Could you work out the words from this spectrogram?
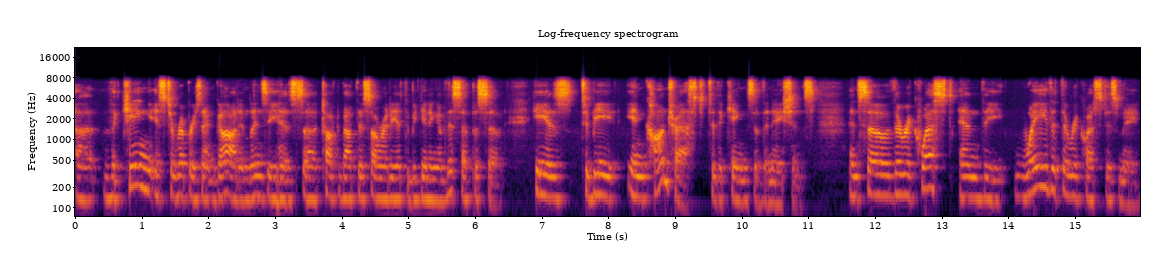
uh, the king is to represent God. And Lindsay has uh, talked about this already at the beginning of this episode. He is to be in contrast to the kings of the nations. And so the request and the way that the request is made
